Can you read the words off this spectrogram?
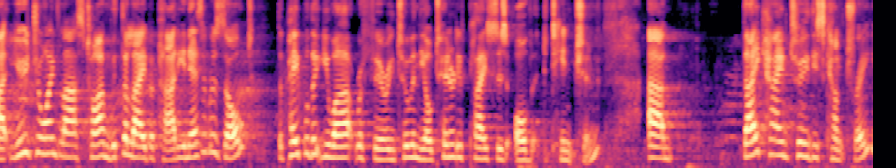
Uh, you joined last time with the Labor Party, and as a result, the people that you are referring to in the alternative places of detention, um, they came to this country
